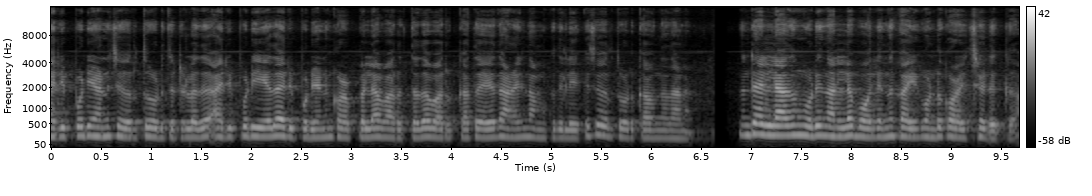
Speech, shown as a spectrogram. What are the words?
അരിപ്പൊടിയാണ് ചേർത്ത് കൊടുത്തിട്ടുള്ളത്. അരിപ്പൊടി ഏത് അരിപ്പൊടിയാണെങ്കിലും കുഴപ്പമില്ല. വറുത്തതോ വറുക്കാത്തോ ഏതാണെങ്കിലും നമുക്കിതിലേക്ക് ചേർത്ത് കൊടുക്കാവുന്നതാണ്. എന്നിട്ട് എല്ലാതും കൂടി നല്ല പോലെ ഒന്ന് കൈ കൊണ്ട് കുഴച്ചെടുക്കുക.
